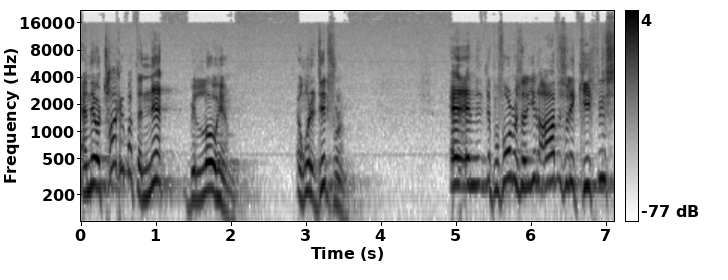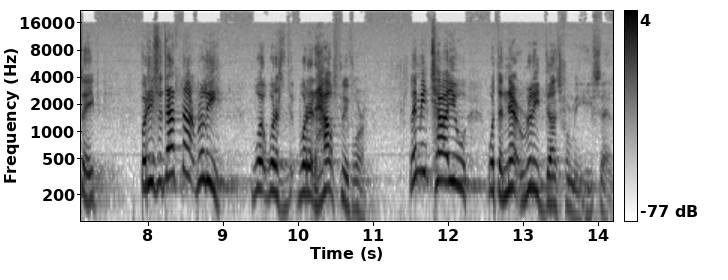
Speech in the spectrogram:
And they were talking about the net below him and what it did for him. And, and the performer said, you know, obviously it keeps me safe, but he said, that's not really what, what, what it helps me for. Let me tell you what the net really does for me, he says.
